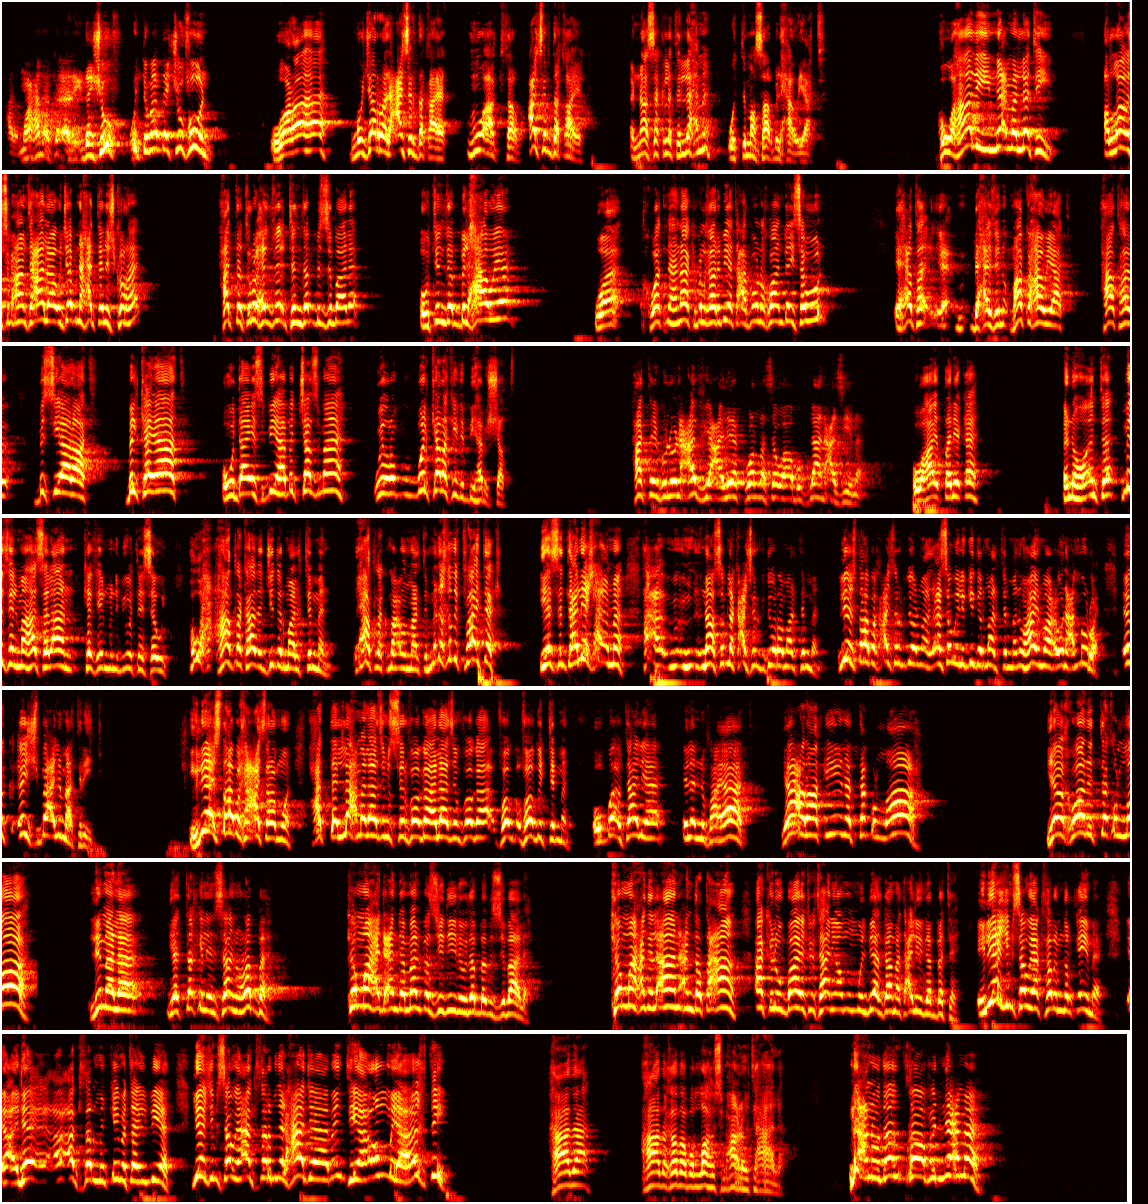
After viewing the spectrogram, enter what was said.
هذا مو إحنا نشوف وأنتم ما تشوفون. وراها مجرد عشر دقائق. مو أكثر. عشر دقائق. الناس أكلت اللحمة والتمن صار بالحاويات. هو هذه النعمة التي الله سبحانه وتعالى أوجبنا حتى نشكرها؟ حتى تروح تنذب بالزبالة وتنذب بالحاوية؟ وأخوتنا هناك بالغربية تعرفون أخوان ده يسوون؟ يحطها بحيث إنه ماكو حاويات. حاطها بالسيارات بالكيات ودايس بيها بالشزمة ويضرب والكلك يذب بيها بالشط. حتى يقولون عافية عليك والله سوى أبو فلان عزيمة. هو هاي الطريقة؟ أنه أنت مثل ما هسه الآن كثير من بيوتنا يسوي. هو حاط لك هذا الجدر مال التمن وحاط لك معون مال التمن اخذ كفايتك يا أنت ليش ناصب لك 10 قدورة مال تمن؟ ليش طابق 10 قدور مال أسوي لي قدر مال تمن؟ وهاي الماعون عم روح. اشبع لما تريد. ليش طابخ 10 مو حتى اللحمة لازم تصير فوقها لازم فوقها فوق فوق التمن. وتاليها إلى النفايات. يا عراقيين اتقوا الله. يا إخوان اتقوا الله. لما لا يتقي الإنسان ربه؟ كم واحد عنده ملبس جديد وذبه بالزبالة؟ كم واحد الآن عنده طعام أكل وبايت وثاني يوم أم البيت قامت عليه وذبته ليش مسوي أكثر من القيمة؟ أكثر من قيمة البيت؟ ليش مسوي أكثر من الحاجة يا بنتي يا أمي يا أختي؟ هذا هذا غضب الله سبحانه وتعالى. نحن نطغى في النعمة.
